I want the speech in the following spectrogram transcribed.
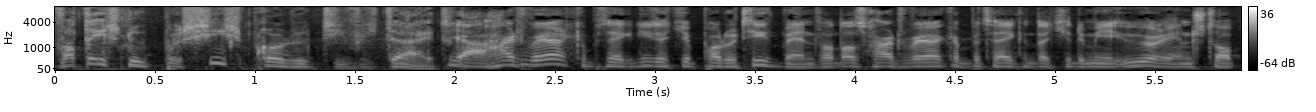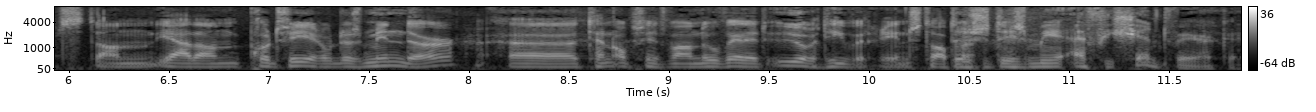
wat is nu precies productiviteit? Ja, hard werken betekent niet dat je productief bent. Want als hard werken betekent dat je er meer uren in stopt... dan, ja, dan produceren we dus minder uh, ten opzichte van de hoeveelheid uren die we erin stoppen. Dus het is meer efficiënt werken?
